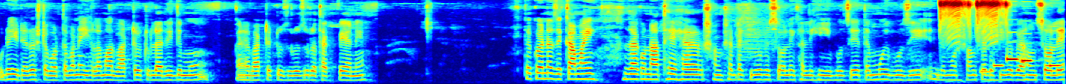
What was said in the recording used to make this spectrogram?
উঠেই ঢেঁড়সটা ভর্তা বানাই হেলাম আর ভাতটা একটু লাড়ি দিমু কারণ ভাতটা একটু জোরো জোরো থাকবে এনে। তা কয় না যে কামাই যাগো না থে হ্যার সংসারটা কীভাবে চলে খালি হি বুঝে, তা মুই বুঝি যে মোর সংসারটা কীভাবে এখন চলে।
